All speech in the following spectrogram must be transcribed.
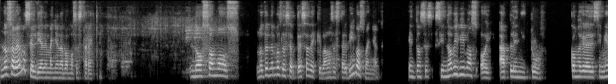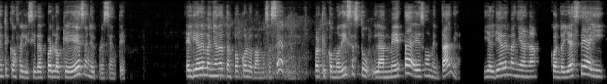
no sabemos si el día de mañana vamos a estar aquí. No somos, no tenemos la certeza de que vamos a estar vivos mañana. Entonces, si no vivimos hoy a plenitud, con agradecimiento y con felicidad por lo que es en el presente, el día de mañana tampoco lo vamos a hacer. Porque como dices tú, la meta es momentánea y el día de mañana, cuando ya esté ahí,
